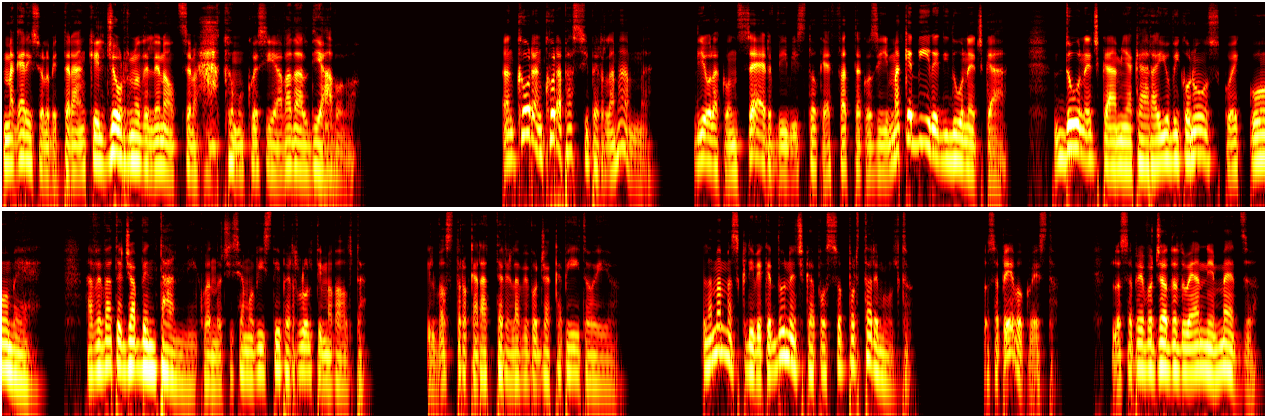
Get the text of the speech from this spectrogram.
Magari se lo metterà anche il giorno delle nozze, ma ah, comunque sia, vada al diavolo. Ancora ancora passi per la mamma. Dio la conservi, visto che è fatta così. Ma che dire di Dunechka? Dunechka, mia cara, io vi conosco e come? Avevate già vent'anni quando ci siamo visti per l'ultima volta. Il vostro carattere l'avevo già capito io. La mamma scrive che Dunechka può sopportare molto. Lo sapevo questo. Lo sapevo già da due anni e mezzo.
